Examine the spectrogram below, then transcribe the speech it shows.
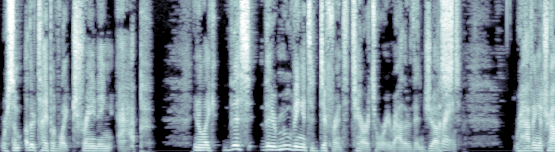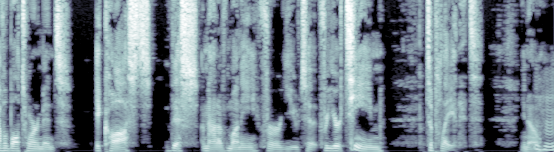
or some other type of like training app. You know, like this, they're moving into different territory rather than just Right. We're having a travel ball tournament. It costs this amount of money for you to, for your team to play in it, you know, hmm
